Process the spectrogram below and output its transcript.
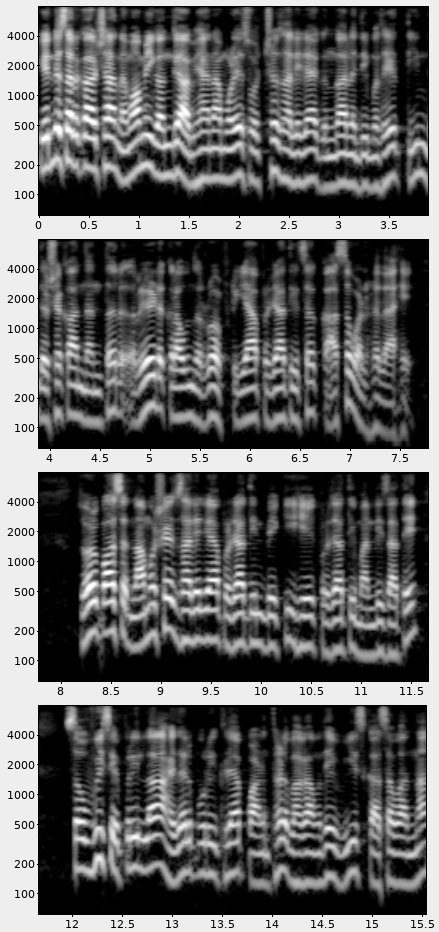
केंद्र सरकारच्या नमामी गंगे अभियानामुळे स्वच्छ झालेल्या गंगा नदीमध्ये तीन दशकांनंतर रेड क्राऊन रफ्ट या प्रजातीचं कासव आढळलं आहे. जवळपास नामशेष झालेल्या प्रजातींपैकी ही एक प्रजाती मानली जाते. सव्वीस एप्रिलला हैदरपूर इथल्या पाणथळ भागामध्ये वीस कासवांना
